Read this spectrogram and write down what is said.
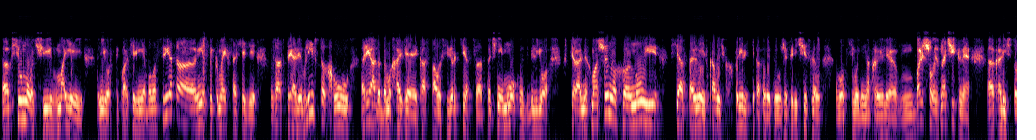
э, всю ночь, и в моей нью-йоркской квартире не было света. Несколько моих соседей застряли в лифтах, у ряда домохозяек осталось вертеться, точнее мокнуть белье в стиральных машинах, ну и все остальные, в кавычках, прелести, которые ты уже перечислил, вот сегодня накрыли большое, значительное э, количество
